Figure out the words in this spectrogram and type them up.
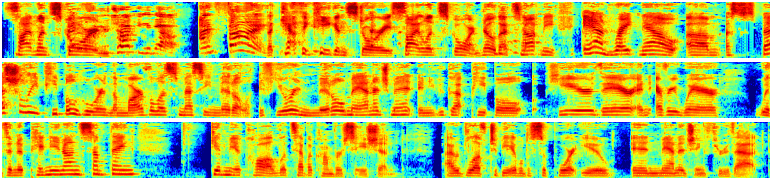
Silent Scorn. you're talking about. I'm fine. The Kathy Keegan story, Silent Scorn. No, that's not me. And right now, um, especially people who are in the marvelous messy middle, if you're in middle management and you've got people here, there, and everywhere with an opinion on something, give me a call. Let's have a conversation. I would love to be able to support you in managing through that.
